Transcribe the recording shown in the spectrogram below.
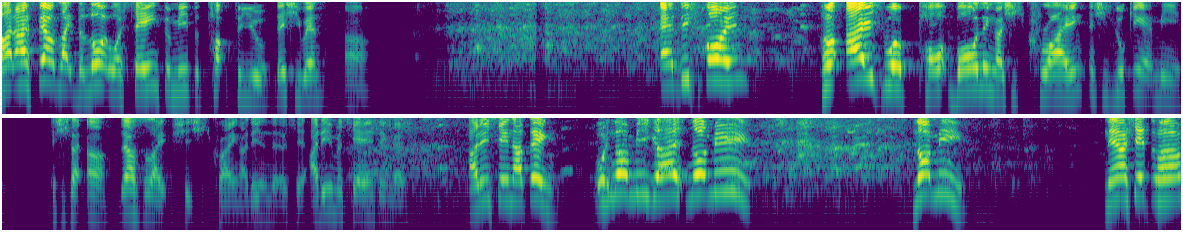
But I felt like the Lord was saying to me to talk to you. Then she went, uh. At this point, her eyes were bawling like she's crying, and she's looking at me. And she's like, uh. Then I was like, shit, she's crying. I didn't say, I didn't even say anything, man. I didn't say nothing. It was not me, guys, not me. Not me. Then I said to her,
